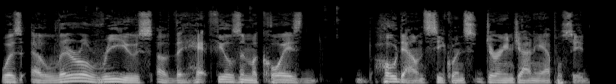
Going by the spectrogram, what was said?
was a literal reuse of the Hatfields and McCoy's hoedown sequence during Johnny Appleseed.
